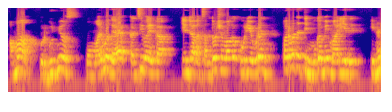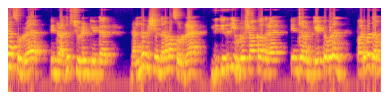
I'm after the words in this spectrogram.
அம்மா ஒரு குட் நியூஸ் உன் மருமக கன்சீவ் ஆயிருக்கா? என்று அவன் சந்தோஷமாக கூறியவுடன் பர்வதத்தின் முகமே மாறியது. என்னடா சொல்ற? என்று அதிர்ச்சியுடன் கேட்டார். நல்ல விஷயம் தானமா சொல்றேன் இதுக்கு எதுக்கு இவ்வளவு ஷாக் ஆகுற? என்று அவன் கேட்டவுடன் பர்வதம்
